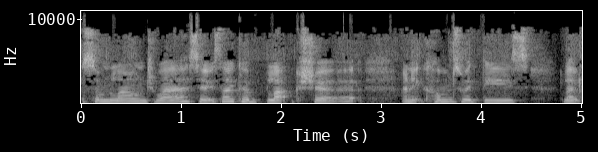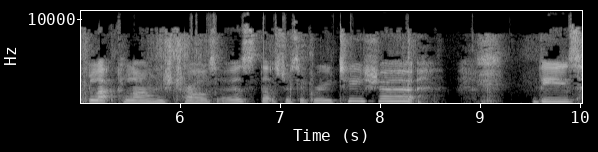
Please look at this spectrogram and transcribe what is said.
some loungewear. So it's like a black shirt and it comes with these like black lounge trousers. That's just a grey t-shirt. These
